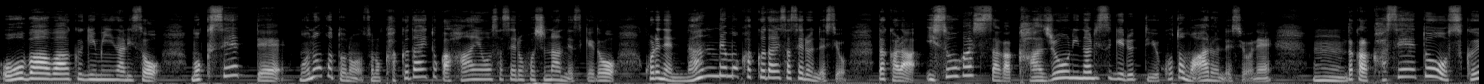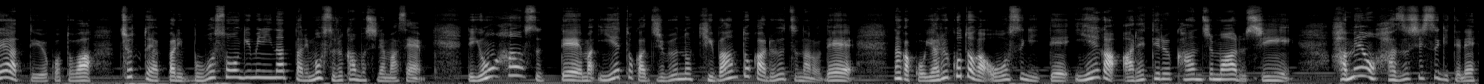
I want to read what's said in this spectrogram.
オーバーワーク気味になりそう。木星って物事のその拡大とか繁栄をさせる星なんですけど、これね、何でも拡大させるんですよ。だから、忙しさが過剰になりすぎるっていうこともあるんですよね。うん、だから火星とスクエアっていうことは、ちょっとやっぱり暴走気味になったりもするかもしれません。で、4ハウスって、まあ、家とか自分の基盤とかルーツなので、なんかこうやることが多すぎて家が荒れてる感じもあるし、羽目を外しすぎてね、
